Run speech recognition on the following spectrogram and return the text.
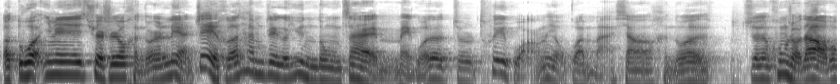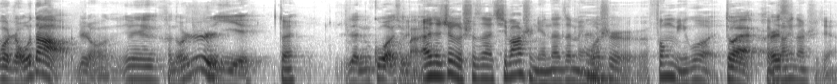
呃，多，因为确实有很多人练，这和他们这个运动在美国的就是推广有关吧。像很多，就像空手道，包括柔道这种，因为很多日裔对人过去嘛。而且这个是在七八十年代，在美国是风靡过对，很长一段时间。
